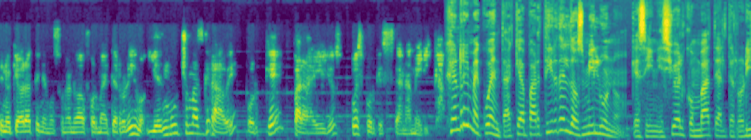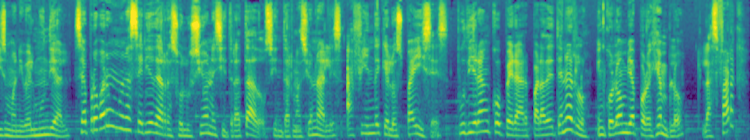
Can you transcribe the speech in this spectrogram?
sino que ahora tenemos una nueva forma de terrorismo y es mucho más grave. ¿Por qué? Para ellos, pues porque está en América. Henry me cuenta que a partir del 2001, que se inició el combate al terrorismo a nivel mundial, se aprobaron una serie de resoluciones y tratados internacionales a fin de que los países pudieran cooperar para detenerlo. En Colombia, por ejemplo, las FARC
